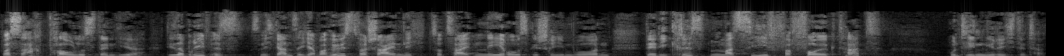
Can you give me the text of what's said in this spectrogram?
was sagt Paulus denn hier? Dieser Brief ist, ist nicht ganz sicher, aber höchstwahrscheinlich zur Zeit Neros geschrieben worden, der die Christen massiv verfolgt hat und hingerichtet hat.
